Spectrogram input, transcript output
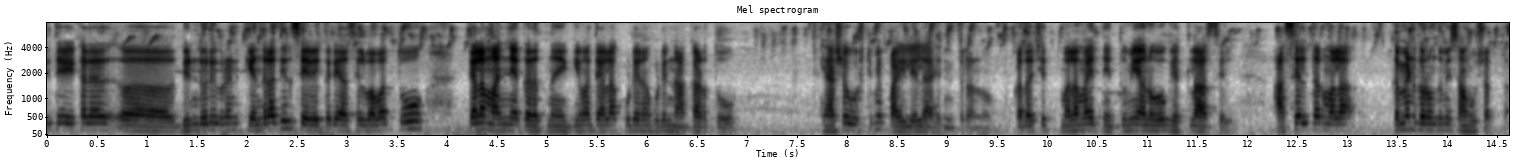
तिथे एखाद्या दिंडोरी प्रणित केंद्रातील सेवेकरी असेल बाबा तो त्याला मान्य करत नाही किंवा त्याला कुठे ना कुठे नाकारतो. ह्या अशा गोष्टी मी पाहिलेल्या आहेत मित्रांनो. कदाचित मला माहीत नाही तुम्ही अनुभव घेतला असेल. असेल तर मला कमेंट करून तुम्ही सांगू शकता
